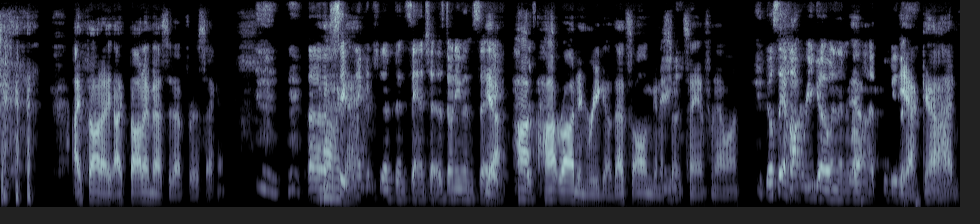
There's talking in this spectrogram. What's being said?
I thought I, I thought I messed it up for a second. Uh, just say. Blankenship and Sanchez. Don't even say. Yeah, hot hot rod and Rigo. That's all I'm gonna start saying from now on. You'll say Hot Rigo and then Yeah. Rod will be the Yeah, God,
